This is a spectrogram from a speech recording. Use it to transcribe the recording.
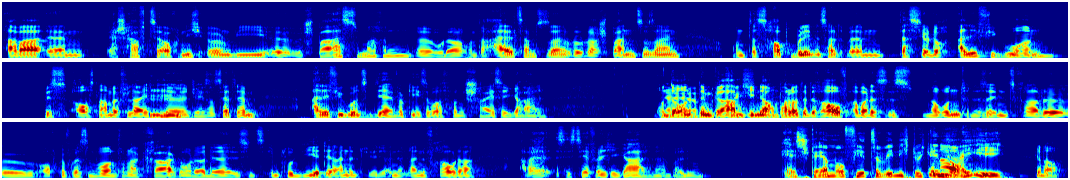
Aber ähm, er schafft es ja auch nicht irgendwie äh, Spaß zu machen äh, oder unterhaltsam zu sein oder, oder, spannend zu sein. Und das Hauptproblem ist halt, ähm, dass ja doch alle Figuren, bis Ausnahme vielleicht mhm. äh, Jason Statham, alle Figuren sind ja wirklich sowas von scheißegal. Und ja, da unten ja, im Graben gehen ja auch ein paar Leute drauf, aber das ist, na und, dann ist er eben jetzt gerade äh, aufgefressen worden von einer Krake oder der ist jetzt implodiert, der eine, eine, eine Frau da. Aber es ist ja völlig egal, ne? weil du es sterben auch viel zu wenig durch genau. den Hai. Genau.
